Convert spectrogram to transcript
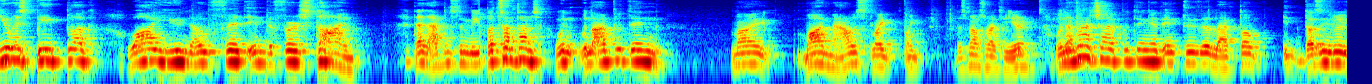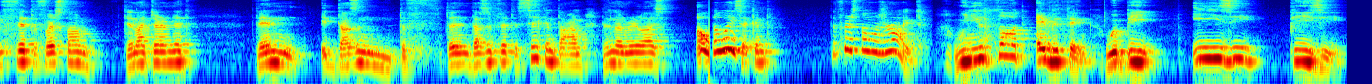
USB plug, why you no fit in the first time? That happens to me. But sometimes when, when I put in my my mouse, like like this mouse right here, whenever I try putting it into the laptop, it doesn't really fit the first time. Then I turn it, then it doesn't then it doesn't fit the second time. Then I realize, oh, no, wait a second, the first time was right. When you thought everything would be easy peasy,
